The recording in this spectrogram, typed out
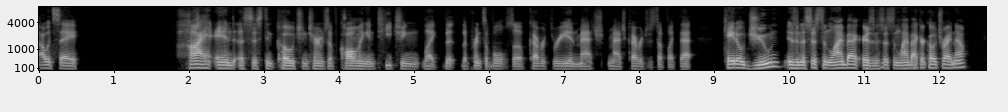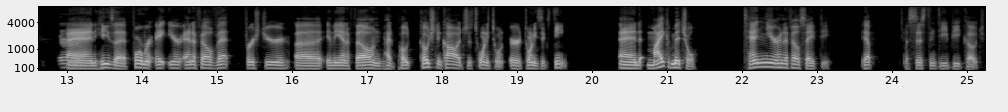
I would say high-end assistant coach in terms of calling and teaching, like, the the principles of cover 3 and match match coverage and stuff like that. Cato June is an assistant linebacker is an assistant linebacker coach right now, Sure. and he's a former 8-year NFL vet, 1st year, uh, in the NFL and had po coached in college since 2020 or 2016. And Mike Mitchell, 10-year NFL safety. Yep, assistant DB coach.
